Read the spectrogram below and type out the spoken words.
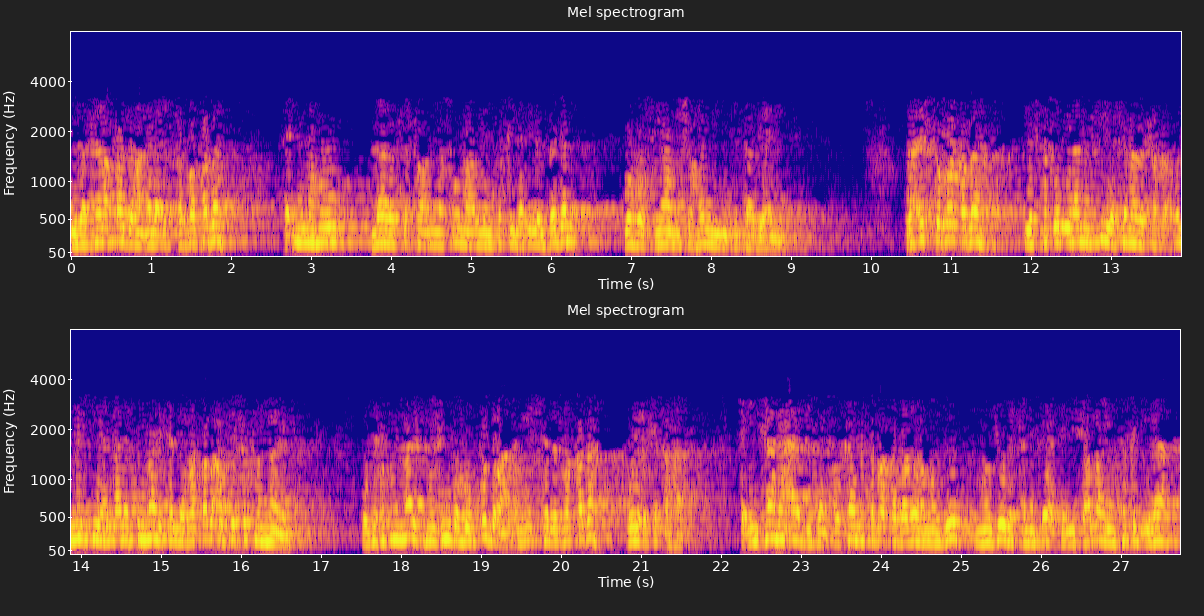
إذا كان قادرا على الرقبة فإنه لا يصح أن يصوم أو ينتقل إلى البدل وهو صيام شهرين متتابعين. وعشق الرقبة يفتقر إلى ملكية كما ذكرنا والملكية أن يكون مالكا للرقبة أو في حكم المالك. وفي حكم المالك من عنده قدرة أن يشتري الرقبة ويعتقها فإن كان عاجزا أو كانت الرقبة غير موجود موجودة كما سيأتي إن شاء الله ينتقل إلى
